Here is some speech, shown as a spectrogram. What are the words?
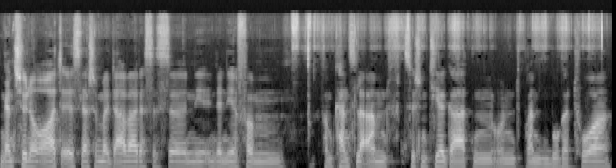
ein ganz schöner Ort ist. Wer schon mal da war, das ist äh, in der Nähe vom vom Kanzleramt zwischen Tiergarten und Brandenburger Tor.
